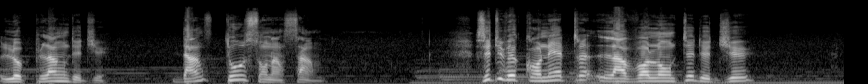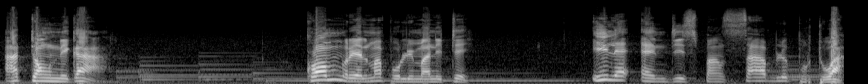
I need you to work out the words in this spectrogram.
le plan de Dieu dans tout son ensemble, si tu veux connaître la volonté de Dieu à ton égard, comme réellement pour l'humanité, il est indispensable pour toi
